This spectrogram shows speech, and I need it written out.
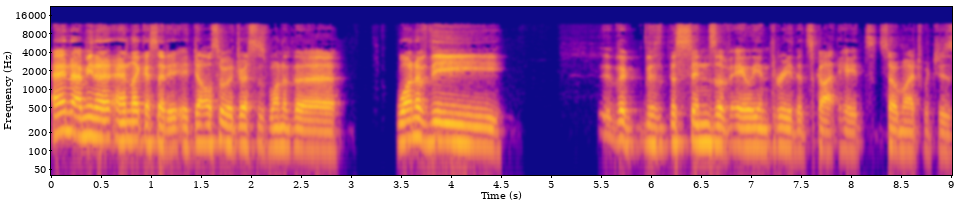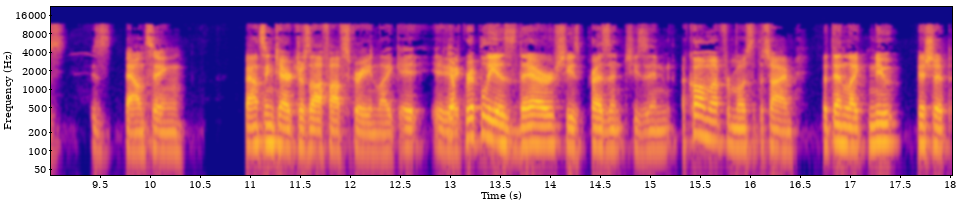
And I mean, and like I said, it, it also addresses one of the one of the the, the the sins of Alien Three that Scott hates so much, which is is bouncing bouncing characters off off screen. Like it, it Yep. like Ripley is there, she's present, she's in a coma for most of the time, but then like Newt, Bishop,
